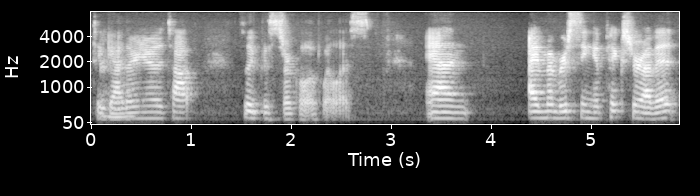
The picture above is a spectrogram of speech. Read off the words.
together near the top. It's like the circle of Willis. And I remember seeing a picture of it,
